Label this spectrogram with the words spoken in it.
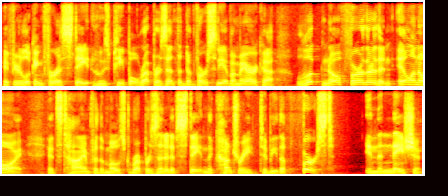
if you're looking for a state whose people represent the diversity of America, look no further than Illinois. It's time for the most representative state in the country to be the first in the nation.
